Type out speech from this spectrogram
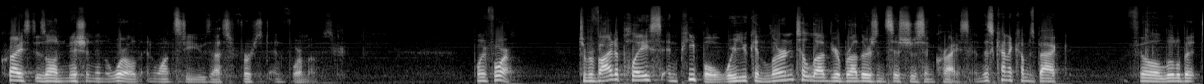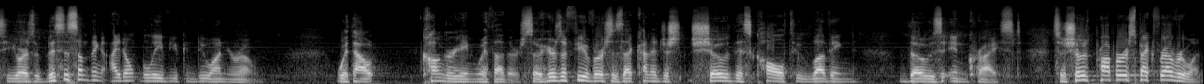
Christ is on mission in the world and wants to use us first and foremost. Point four to provide a place and people where you can learn to love your brothers and sisters in Christ. And this kind of comes back, Phil, a little bit to yours. This is something I don't believe you can do on your own without congregating with others. So here's a few verses that kind of just show this call to loving those in Christ. So show proper respect for everyone.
